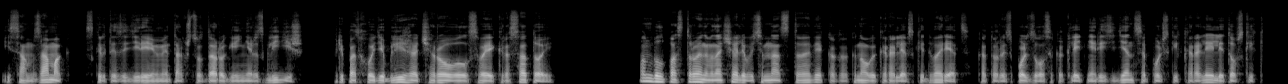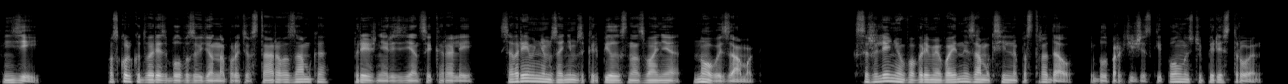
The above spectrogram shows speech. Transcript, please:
И сам замок, скрытый за деревьями так, что с дороги и не разглядишь, при подходе ближе очаровывал своей красотой. Он был построен в начале XVIII века как новый королевский дворец, который использовался как летняя резиденция польских королей и литовских князей. Поскольку дворец был возведен напротив старого замка, прежней резиденции королей, со временем за ним закрепилось название «Новый замок». К сожалению, во время войны замок сильно пострадал и был практически полностью перестроен.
